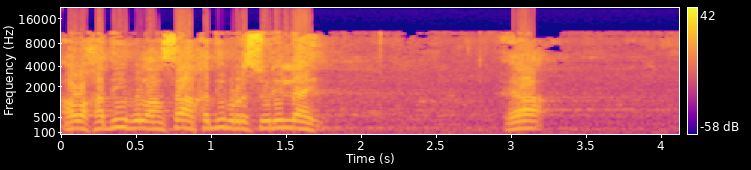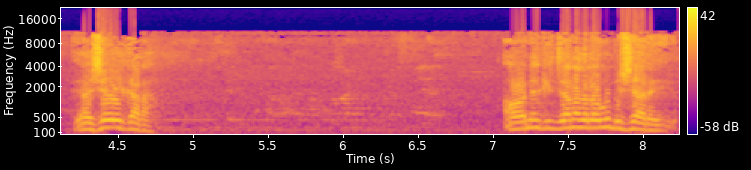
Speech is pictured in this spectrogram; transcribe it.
Aw khadiibu lansaar khadiibu rasuulillaahi ya yaa sheegi kara. Oo ninkii jannada lagu bishaareeyo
